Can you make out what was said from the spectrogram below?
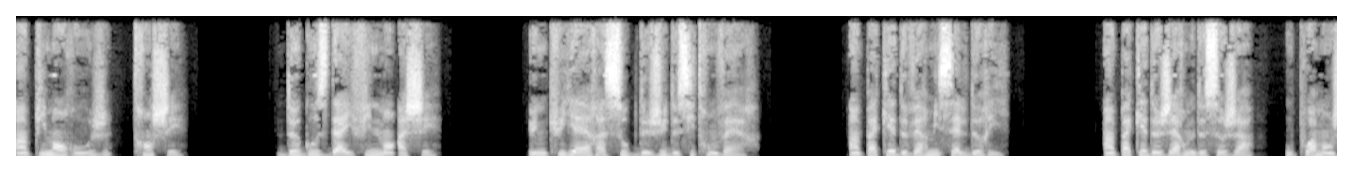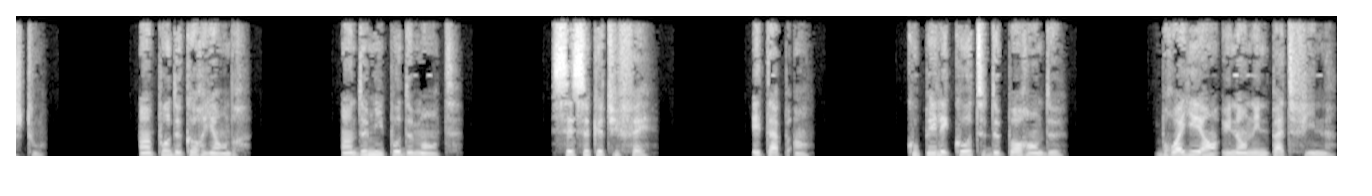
Un piment rouge, tranché. Deux gousses d'ail finement hachées. Une cuillère à soupe de jus de citron vert. Un paquet de vermicelle de riz. Un paquet de germes de soja, ou pois mange tout. Un pot de coriandre. Un demi-pot de menthe. C'est ce que tu fais. Étape 1. Coupez les côtes de porc en deux. Broyez en une en une pâte fine.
